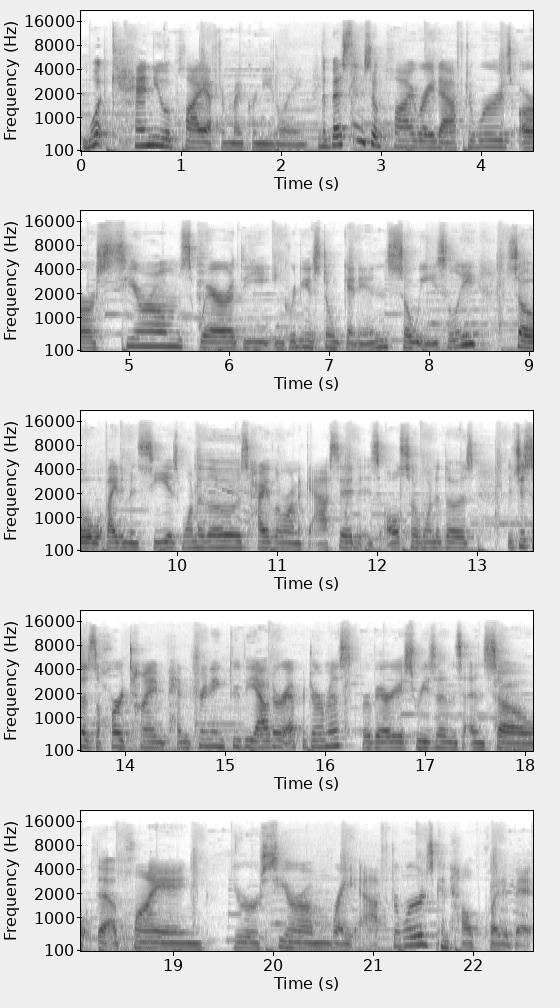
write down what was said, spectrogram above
what can you apply after microneedling? The best things to apply right afterwards are serums where the ingredients don't get in so easily. So vitamin C is one of those. Hyaluronic acid is also one of those. It just has a hard time penetrating through the outer epidermis for various reasons. And so the applying your serum right afterwards can help quite a bit.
